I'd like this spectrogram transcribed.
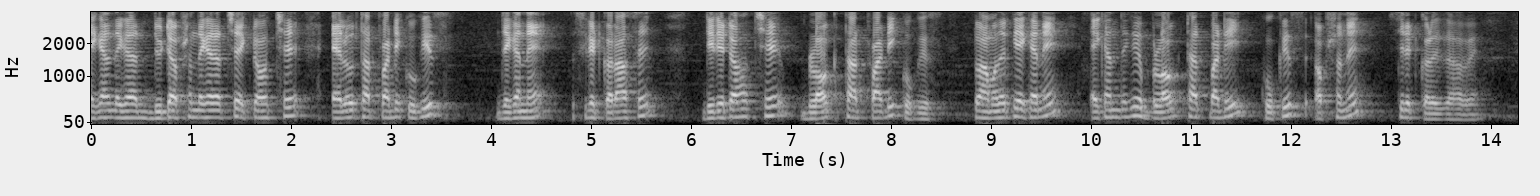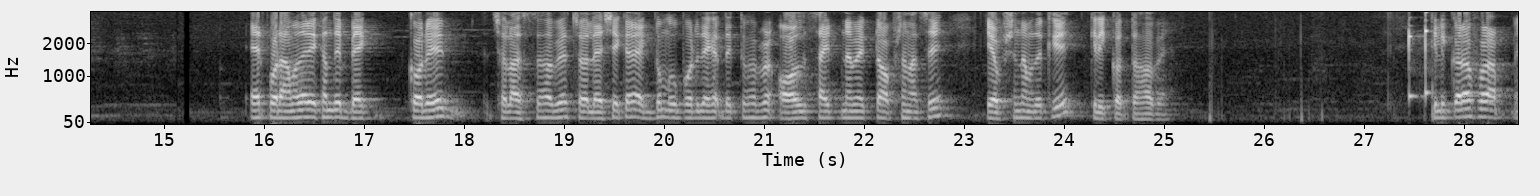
এখানে দেখা, দুইটা অপশন দেখা যাচ্ছে। একটা হচ্ছে এলো থার্ড পার্টি কুকিজ যেখানে সিলেক্ট করা আছে। দ্বিতীয়টা হচ্ছে ব্লক থার্ড পার্টি কুকিজ তো আমাদেরকে এখানে, এখান থেকে ব্লক থার্ড পার্টি কুকিজ অপশনে সিলেক্ট করে দিতে হবে। এরপর আমাদের এখান থেকে ব্যাক করে চলে আসতে হবে। চলে এসে এখানে একদম উপরে দেখা, দেখতে পাবেন অল সাইট নামে একটা অপশন আছে। এই অপশনে আমাদেরকে ক্লিক করতে হবে। ক্লিক করার পর আপ-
